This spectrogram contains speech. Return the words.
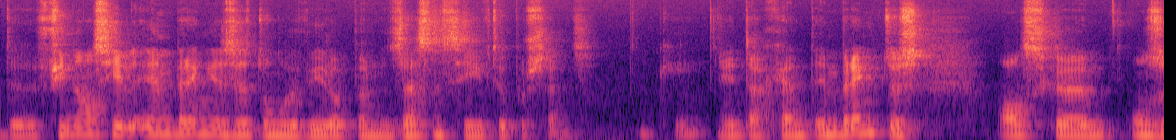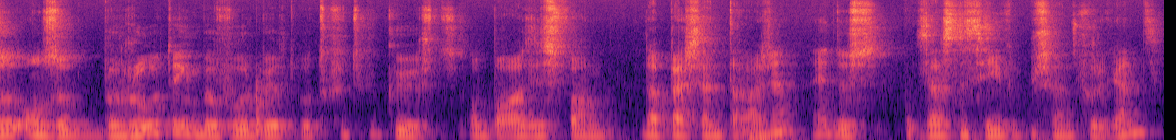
de financiële inbreng zit ongeveer op een 76 procent. Okay. Dat Gent inbrengt. Dus als je, onze, onze begroting bijvoorbeeld wordt goedgekeurd op basis van dat percentage, dus 76 procent voor Gent,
